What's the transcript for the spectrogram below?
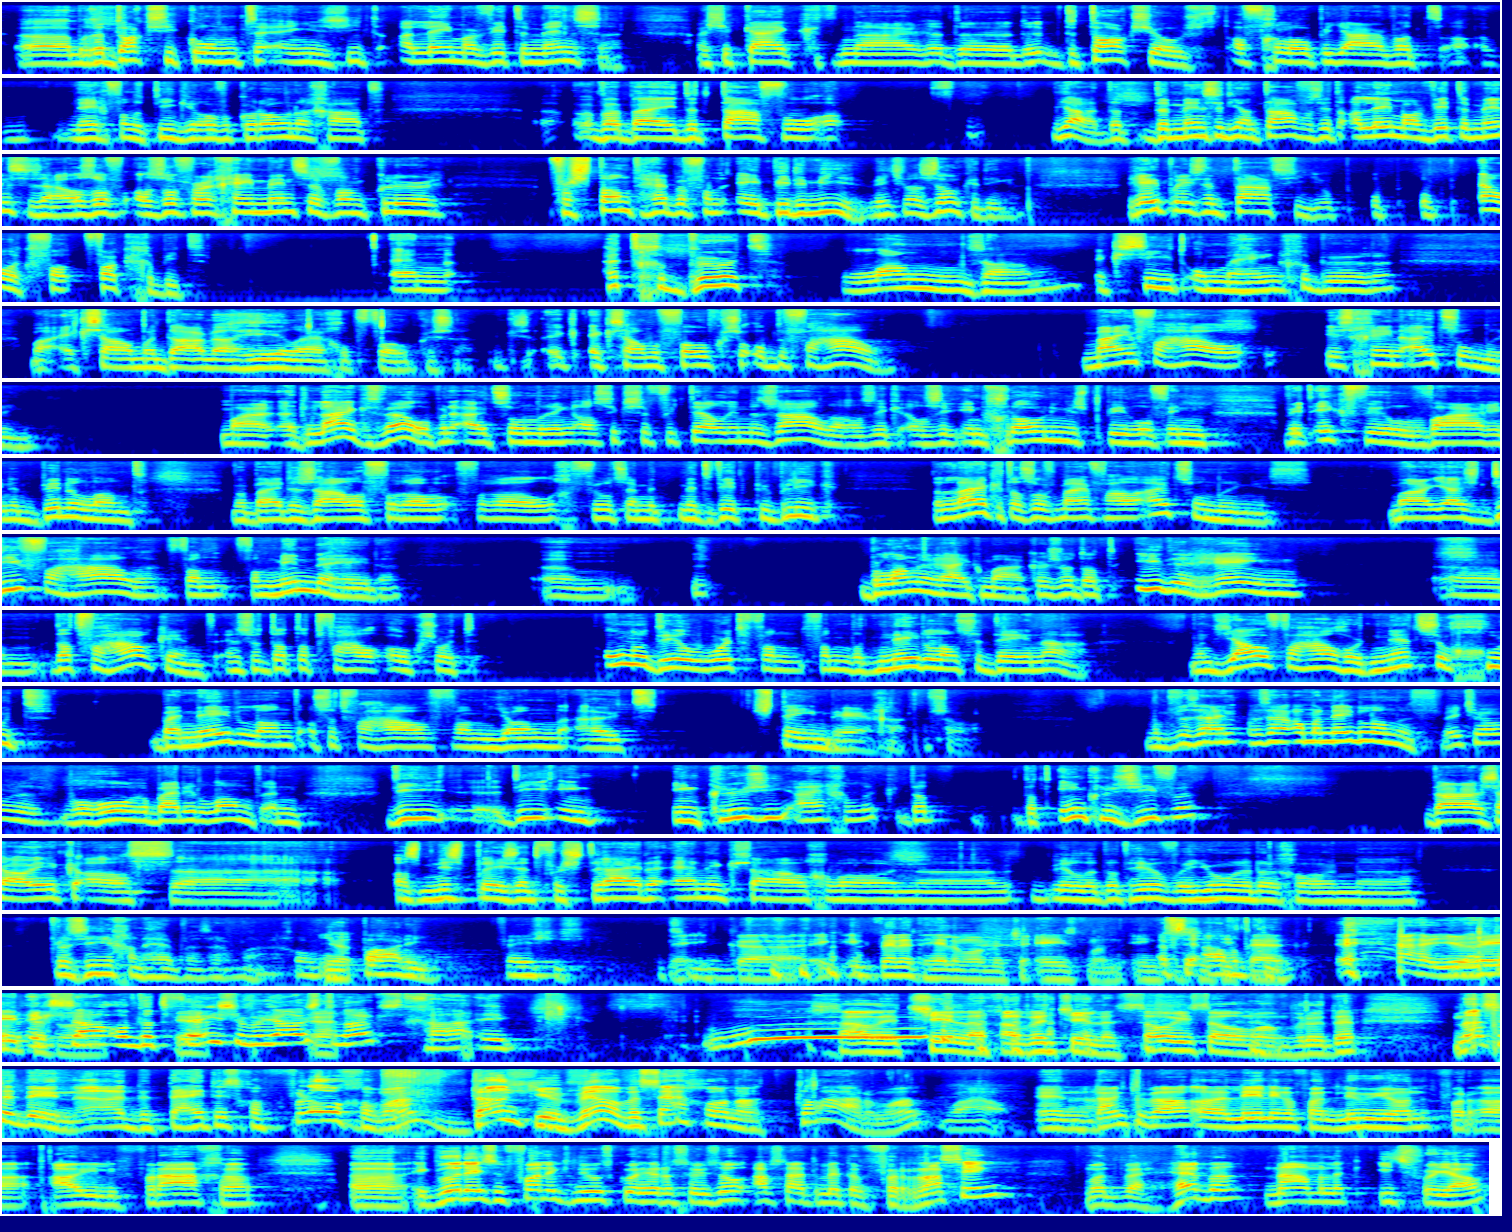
ehm, redactie komt en je ziet alleen maar witte mensen. Als je kijkt naar de, de, de talkshows het afgelopen jaar, wat eh, 9 van de 10 keer over corona gaat, eh, waarbij de tafel ja, dat de mensen die aan tafel zitten alleen maar witte mensen zijn. Alsof, alsof er geen mensen van kleur verstand hebben van epidemieën. Weet je wel, zulke dingen. Representatie op, op, op elk va- vakgebied. En het gebeurt langzaam. Ik zie het om me heen gebeuren. Maar ik zou me daar wel heel erg op focussen. Ik, ik, ik zou me focussen op de verhaal. Mijn verhaal is geen uitzondering. Maar het lijkt wel op een uitzondering als ik ze vertel in de zalen. Als ik, als ik in Groningen speel of in weet ik veel waar in het binnenland. Waarbij de zalen vooral, vooral gevuld zijn met, met wit publiek. Dan lijkt het alsof mijn verhaal uitzondering is. Maar juist die verhalen van, van minderheden ehm, belangrijk maken. Zodat iedereen ehm, dat verhaal kent. En zodat dat verhaal ook een soort onderdeel wordt van, van dat Nederlandse DNA. Want jouw verhaal hoort net zo goed bij Nederland als het verhaal van Jan uit Steenbergen of zo. Want we zijn, we zijn allemaal Nederlanders, weet je wel? We, we horen bij dit land. En die, eh, die in- inclusie eigenlijk, dat, dat inclusieve, daar zou ik als, eh, als minister-president voor strijden. En ik zou gewoon eh, willen dat heel veel jongeren gewoon eh, plezier gaan hebben, zeg maar. Gewoon Ja. party, feestjes. Nee, ik, eh, ik, ik ben het helemaal met je eens, man. Inclusiviteit. je Ja, weet toch? het, Ik zou op dat Ja. feestje van jou Ja. straks, ga ik... Gaan we chillen, gaan we chillen. Sowieso, man, broeder. Nasreddin, eh, de tijd is gevlogen, man. Dank je wel. We zijn gewoon al klaar, man. Wauw. En dankjewel, eh leerlingen van Lumion, voor eh, al jullie vragen. Ik wil deze Phonics News School Hero sowieso afsluiten met een verrassing. Want we hebben namelijk iets voor jou.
